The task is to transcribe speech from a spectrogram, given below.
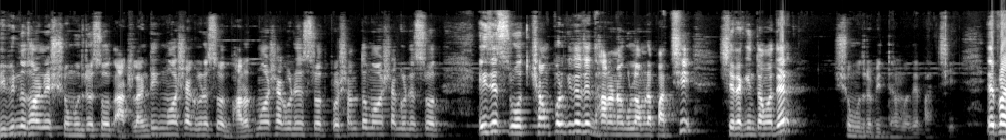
বিভিন্ন ধরনের সমুদ্র স্রোত, আটলান্টিক মহাসাগরের স্রোত, ভারত মহাসাগরীয় স্রোত, প্রশান্ত মহাসাগরীয় স্রোত, এই যে স্রোত সম্পর্কিত যে ধারণাগুলো আমরা পাচ্ছি, সেটা কিন্তু আমাদের সমুদ্রবিদ্যার মধ্যে পাচ্ছি। এরপর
